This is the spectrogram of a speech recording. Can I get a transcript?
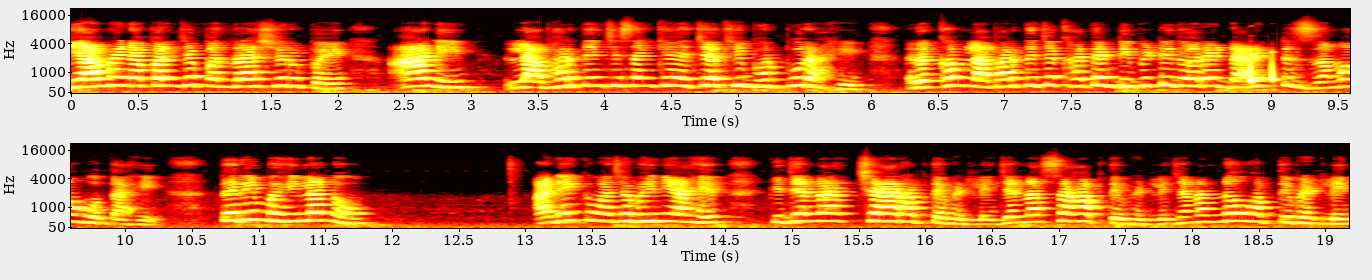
या महिन्यापर्यंत पंधराशे रुपये आणि लाभार्थ्यांची संख्या ह्याच्यात ही भरपूर आहे. रक्कम लाभार्थीच्या खात्यात डीबीटीद्वारे डायरेक्ट जमा होत आहे. तरी महिलांनो अनेक माझ्या बहिणी आहेत की ज्यांना चार हप्ते भेटले ज्यांना सहा हप्ते भेटले ज्यांना नऊ हप्ते भेटले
